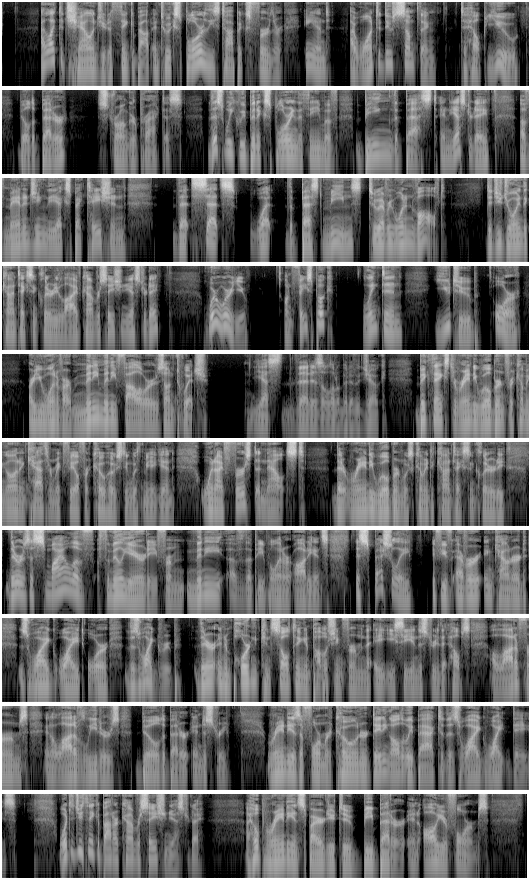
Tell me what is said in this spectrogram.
I like to challenge you to think about and to explore these topics further, and I want to do something to help you build a better, stronger practice. This week, we've been exploring the theme of being the best, and yesterday, of managing the expectation that sets what the best means to everyone involved. Did you join the Context and Clarity Live conversation yesterday? Where were you? On Facebook, LinkedIn, YouTube, or are you one of our many, many followers on Twitch? Yes, that is a little bit of a joke. Big thanks to Randy Wilburn for coming on and Catherine McPhail for co hosting with me again. When I first announced that Randy Wilburn was coming to Context and Clarity, there was a smile of familiarity from many of the people in our audience, especially if you've ever encountered Zweig White or the Zweig Group. They're an important consulting and publishing firm in the AEC industry that helps a lot of firms and a lot of leaders build a better industry. Randy is a former co owner dating all the way back to the Zweig White days. What did you think about our conversation yesterday? I hope Randy inspired you to be better in all your forms.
